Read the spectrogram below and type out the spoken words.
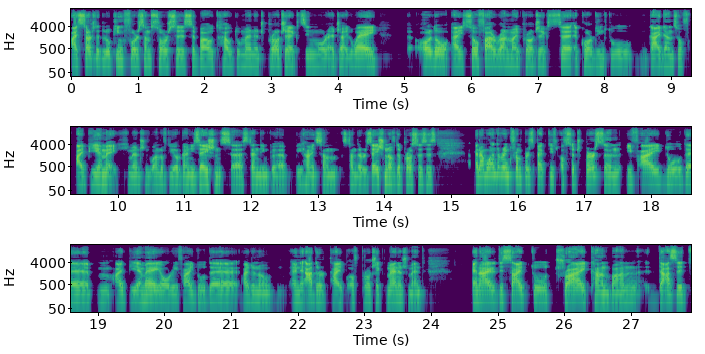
I started looking for some sources about how to manage projects in more agile way. Although I so far run my projects uh, according to guidance of IPMA. He mentioned one of the organizations uh, standing uh, behind some standardization of the processes and I'm wondering from perspective of such person, if I do the mm, IPMA or if I do the, I don't know, any other type of project management, and I'll decide to try Kanban, does it,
